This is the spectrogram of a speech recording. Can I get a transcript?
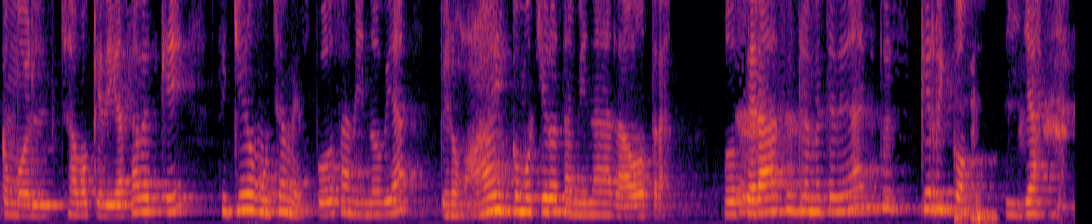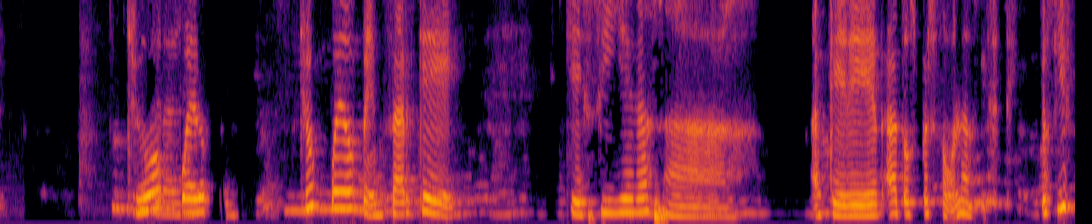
como el chavo que diga, ¿sabes qué? Sí quiero mucho a mi esposa, a mi novia, pero ay, cómo quiero también a la otra. ¿O será simplemente de, ay, pues qué rico y ya? ¿Cómo Yo puedo, yo puedo pensar que, que sí llegas a, a querer a dos personas, fíjate. Yo sí,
